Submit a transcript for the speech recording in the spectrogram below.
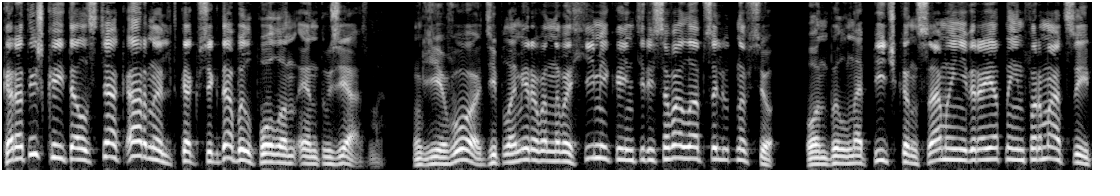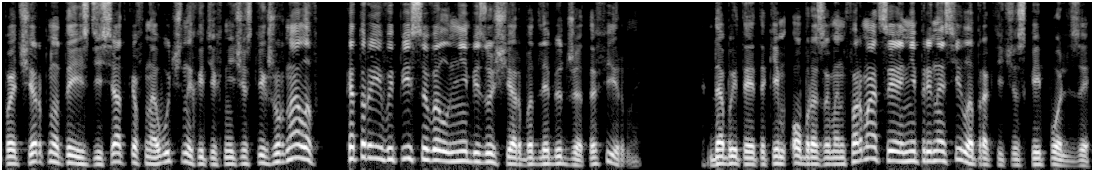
Коротышка и толстяк Арнольд, как всегда, был полон энтузиазма. Его, дипломированного химика, интересовало абсолютно все, он был напичкан самой невероятной информацией, почерпнутой из десятков научных и технических журналов, которые выписывал не без ущерба для бюджета фирмы. Добытая таким образом информация не приносила практической пользы.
